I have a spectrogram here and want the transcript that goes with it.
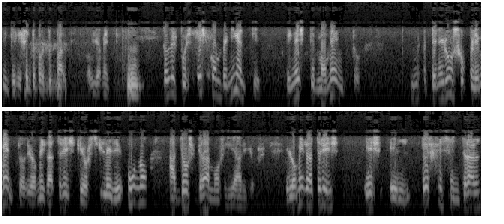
Inteligente por tu parte, obviamente. Entonces, pues es conveniente en este momento tener un suplemento de omega 3 que oscile de 1 a 2 gramos diarios. El omega 3 es el eje central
